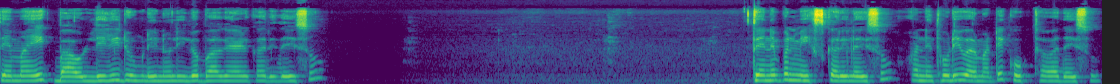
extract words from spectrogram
તેમાં એક બાઉલ લીલી ડુંગળીનો લીલો ભાગ એડ કરી દઈશું. તેને પણ મિક્સ કરી લઈશું અને થોડી વાર માટે કૂક થવા દઈશું.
